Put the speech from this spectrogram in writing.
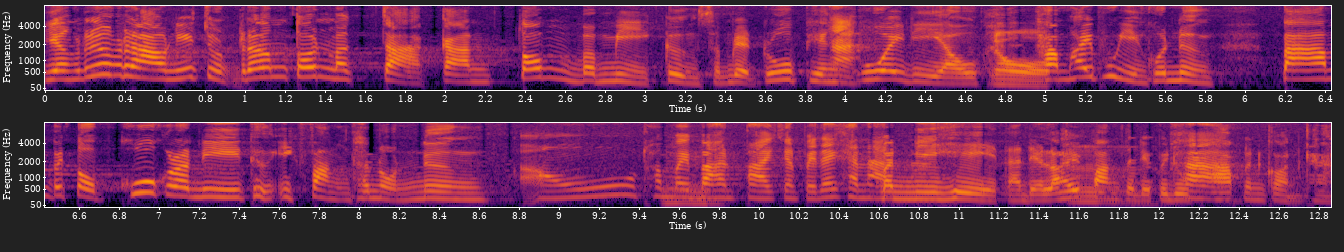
อย่างเรื่องราวนี้จุดเริ่มต้นมาจากการต้มบะหมี่กึ่งสำเร็จรูปเพียงค่ะถ้วยเดียวโอ้ทำให้ผู้หญิงคนหนึ่ง ตามไปตบคู่กรณีถึงอีกฝั่งถนนหนึ่งเอ้าทำไมบานปลายกันไปได้ขนาดมันมีเหตุนะเดี๋ยวเราให้ฟังอืมแต่เดี๋ยวไปดูค่ะภาพกันก่อนค่ะ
